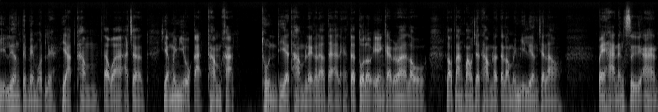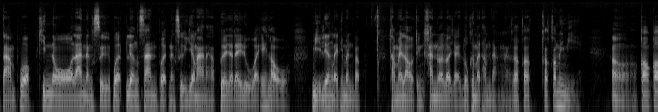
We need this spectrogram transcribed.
มีเรื่องเต็มไปหมดเลย อยากทำแต่ว่าอาจจะยังไม่มีโอกาสทำขาดทุนที่จะทำอะไรก็แล้วแต่เลยแต่ตัวเราเองกลายเป็นว่าเราเราตั้งเป้าจะทำแล้วแต่เราไม่มีเรื่องจะเล่า ไปหาหนังสืออ่านตามพวกคินโนร้านหนังสือเปิดเรื่องสั้นเปิดหนังสือเยอะมากนะครับ เพื่อจะได้ดูว่าเอ๊ะเรามีเรื่องอะไรที่มันแบบทำให้เราถึงขั้นว่าเราอยากลุกขึ้นมาทำหนังก็ก็ก็ไม่มีเออก็ก็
